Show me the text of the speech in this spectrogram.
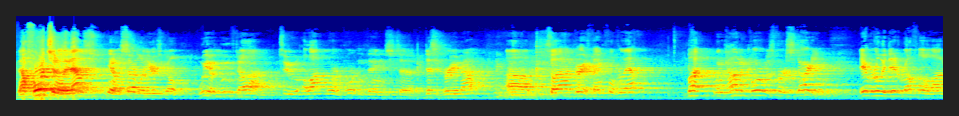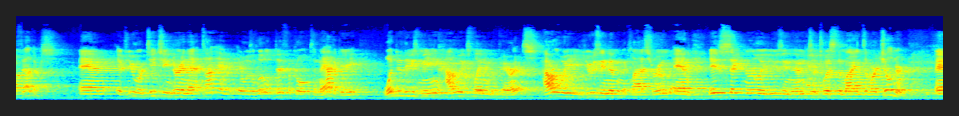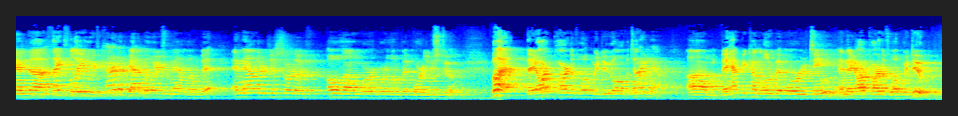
Now, fortunately, that was you know several years ago. We have moved on to a lot more important things to disagree about. Um, so I'm very thankful for that. But when Common Core was first starting, it really did ruffle a lot of feathers. And if you were teaching during that time, it was a little difficult to navigate what do these mean? How do we explain them to parents? How are we using them in the classroom? And is Satan really using them to twist the minds of our children? And uh, thankfully, we've kind of gotten away from that a little bit, and now they're just sort of, oh hum, we're, we're a little bit more used to them. But they are part of what we do all the time now. Um, they have become a little bit more routine, and they are part of what we do.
